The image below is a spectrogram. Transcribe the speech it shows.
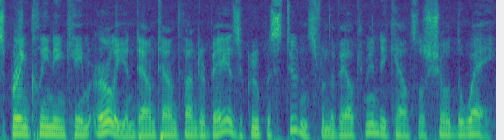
Spring cleaning came early in downtown Thunder Bay as a group of students from the Vale Community Council showed the way.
